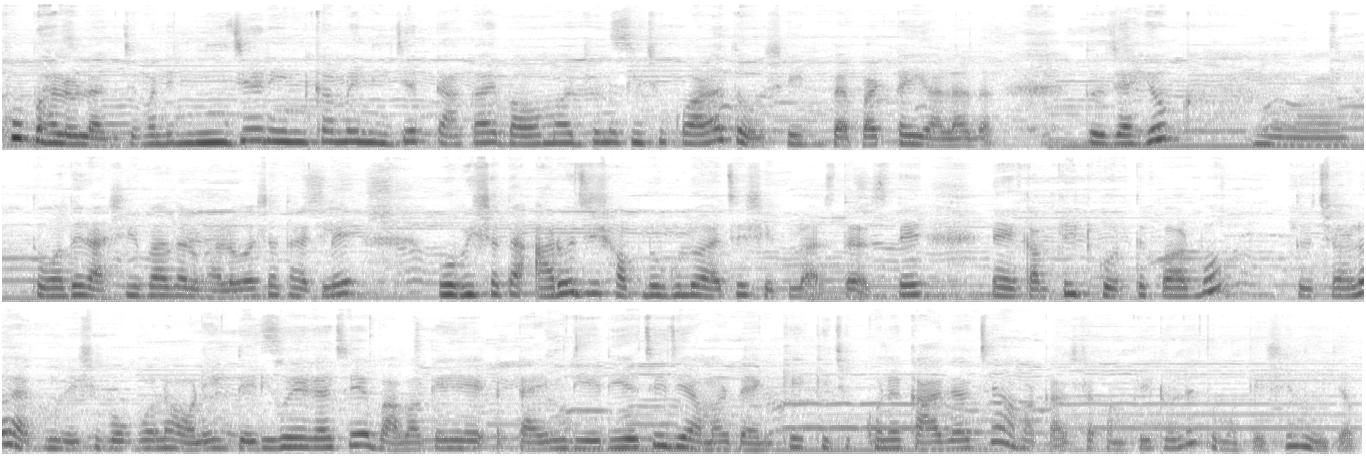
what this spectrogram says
খুব ভালো লাগছে। মানে নিজের ইনকামে নিজের টাকায় বাবা মার জন্য কিছু করা তো, সেই ব্যাপারটাই আলাদা। তো যাই হোক তোমাদের আশীর্বাদ আর ভালোবাসা থাকলে ভবিষ্যতে আরও যে স্বপ্নগুলো আছে, সেগুলো আস্তে আস্তে কমপ্লিট করতে পারব। তো চলো, এখন বেশি বকবো না অনেক দেরি হয়ে গেছে। বাবাকে টাইম দিয়ে দিয়েছি যে আমার ব্যাংকে কিছুক্ষণের কাজ আছে, আমার কাজটা কমপ্লিট হলে তোমাকে এসে নিয়ে যাব।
